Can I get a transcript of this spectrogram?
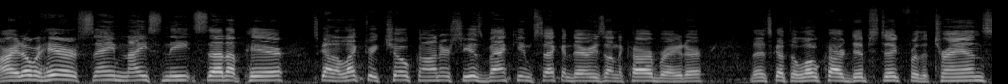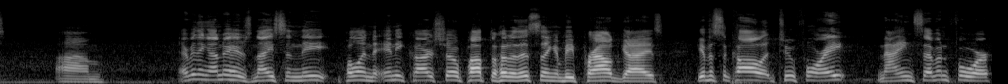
All right, over here, same nice, neat setup here. It's got electric choke on her. She is vacuum secondaries on the carburetor. Then it's got the Lokar dipstick for the trans. Um, everything under here is nice and neat. Pull into any car show, pop the hood of this thing and be proud, guys. Give us a call at 248 974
